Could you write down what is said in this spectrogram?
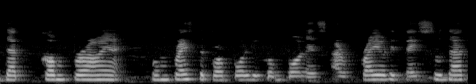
that comprise comprise the portfolio components are prioritized so that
